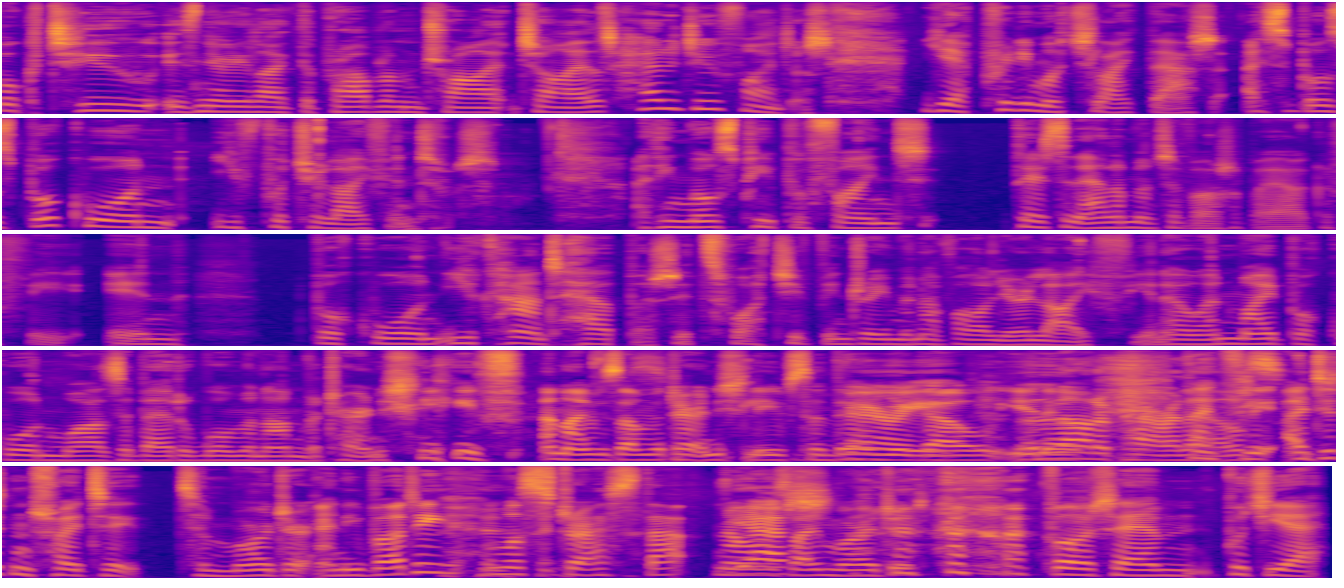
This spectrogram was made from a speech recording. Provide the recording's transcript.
book two is nearly like the problem tri- child. How did you find it? Yeah, pretty much like that. I suppose book one, you've put your life into it. I think most people find there's an element of autobiography in book one. You can't help it. It's what you've been dreaming of all your life, you know. And my book one was about a woman on maternity leave, and I was on maternity leave. So there Very- you go. You a know, lot of parallels. Thankfully, I didn't try to, to murder anybody. I must stress that. Was Yes. I murdered. but um, but yeah,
